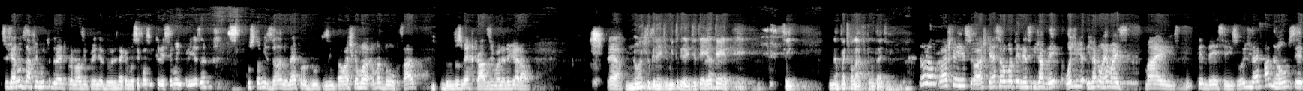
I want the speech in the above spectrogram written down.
Isso gera um desafio muito grande para nós empreendedores, né? Que é você conseguir crescer uma empresa customizando, né, produtos. Então acho que é uma, é uma dor, sabe? Dos mercados de maneira geral. É. Muito grande, muito grande. Eu até, eu até, sim. Não, pode falar, fique à vontade. Não, não, eu acho que é isso. Eu acho que essa é uma tendência que já veio. Hoje já não é mais mais tendência isso. Hoje já é padrão ser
